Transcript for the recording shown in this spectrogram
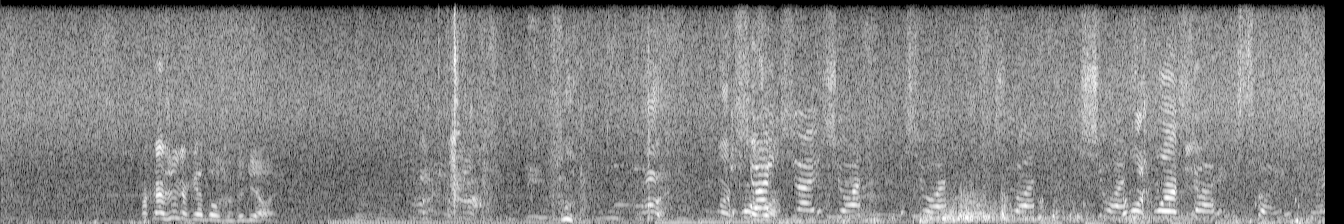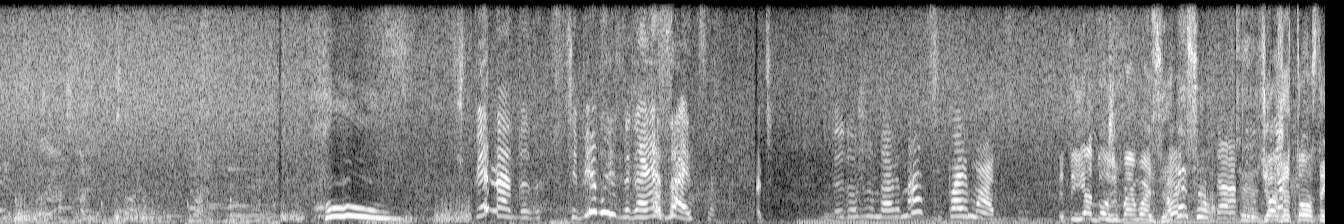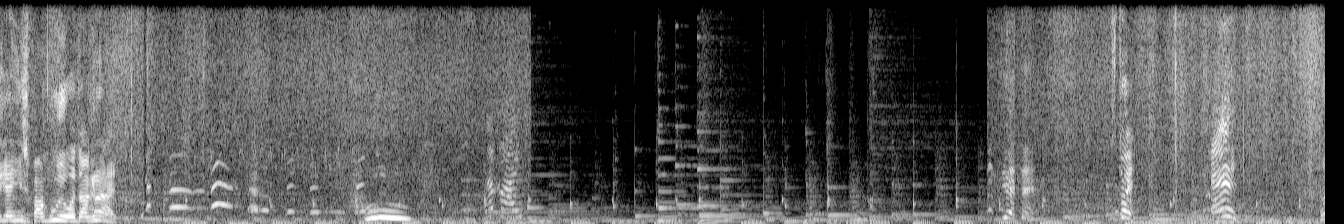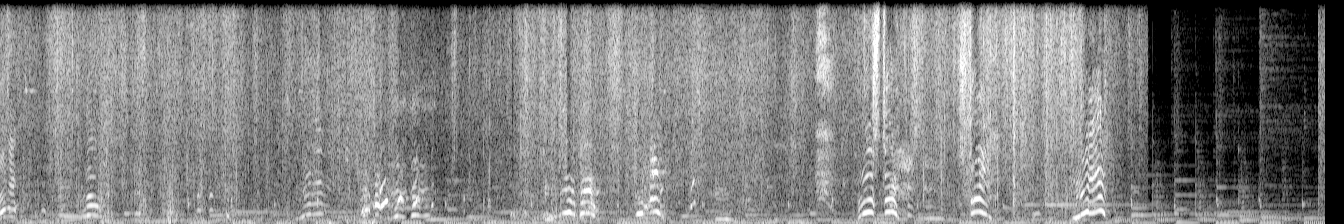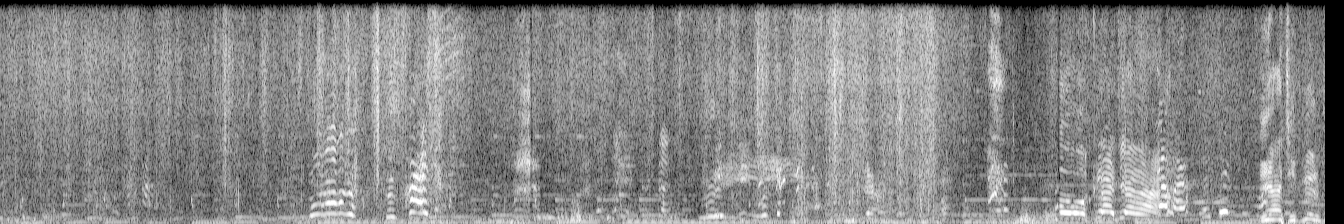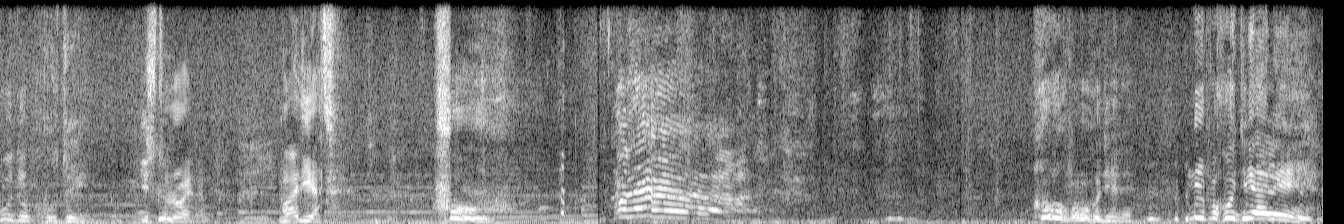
Покажи, как я должен это делать. Фу. Ой, ой, Еще, поза. еще, еще, еще, еще, еще. Да может хватит? Еще, еще, еще, Фу. Теперь надо, тебе будет загонять зайца. Ты должен нагнать и поймать. Это я должен поймать зайца? Да. Я же толстый, я не смогу его догнать. Давай. Где ты? Стой! Эй! Ты? Стой! Ну, стой! Стой! Эй! О, Катя! Я теперь буду худым и стройным. Молодец. Фу. Фу, мы похудели. Мы похудели.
